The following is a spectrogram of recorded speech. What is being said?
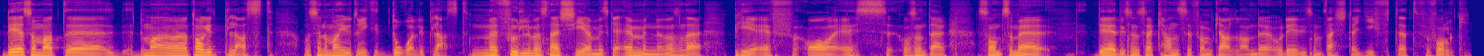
Det är som att eh, de har tagit plast och sen har man gjort riktigt dålig plast med full med sådana här kemiska ämnen och sånt där. PFAS och sånt där. Sånt som är, det är liksom så här cancerframkallande och det är liksom värsta giftet för folk.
